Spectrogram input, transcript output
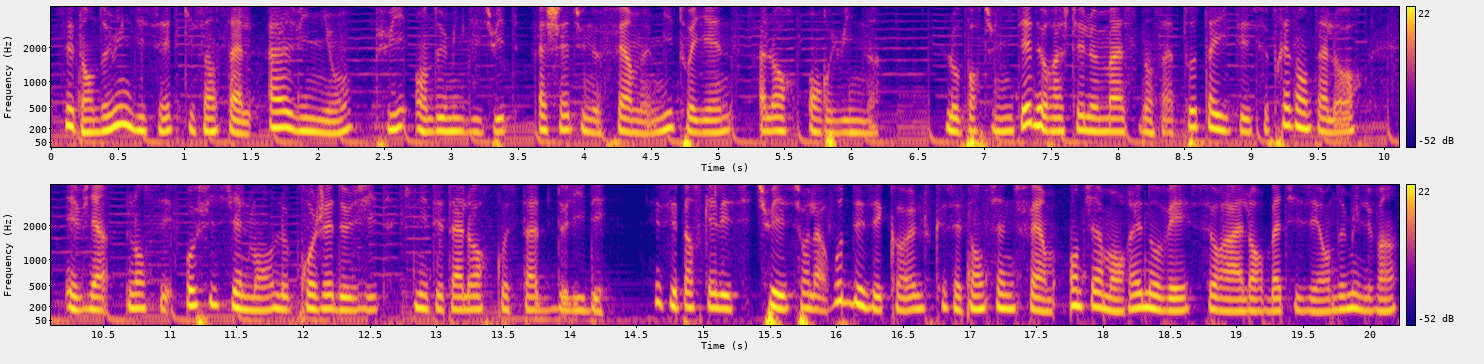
C'est en 2017 qu'ils s'installent à Avignon, puis en 2018 achètent une ferme mitoyenne alors en ruine. L'opportunité de racheter le MAS dans sa totalité se présente alors et vient lancer officiellement le projet de gîte qui n'était alors qu'au stade de l'idée. Et c'est parce qu'elle est située sur la route des écoles que cette ancienne ferme entièrement rénovée sera alors baptisée en 2020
